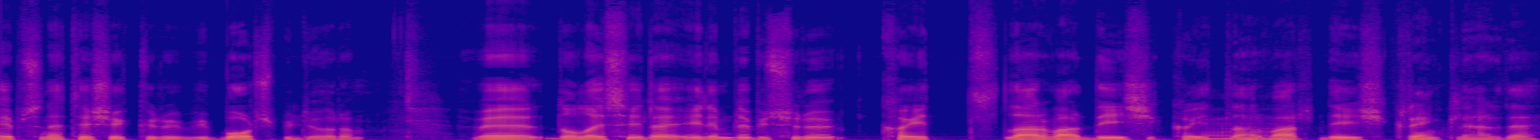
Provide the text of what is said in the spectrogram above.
hepsine teşekkürü bir borç biliyorum. Ve dolayısıyla elimde bir sürü kayıtlar var, değişik kayıtlar hmm. var, değişik renklerde.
